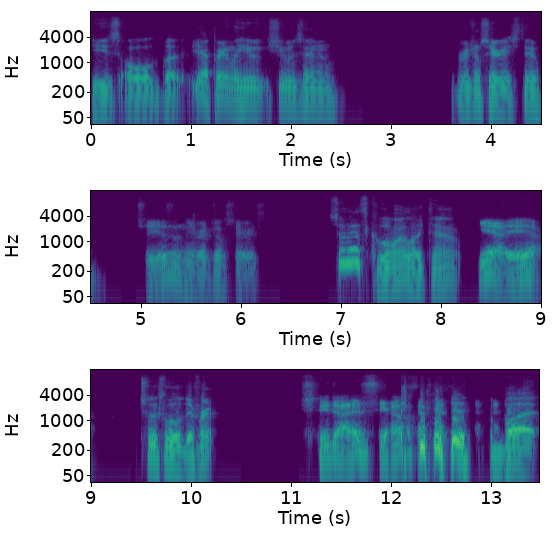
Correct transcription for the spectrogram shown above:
he's old, but yeah, apparently he she was in the original series too. She is in the original series. So that's cool. I like that. Yeah, yeah, yeah. She looks a little different. She does. Yeah. but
